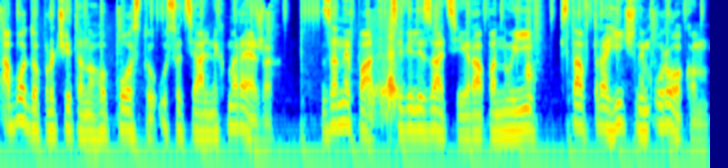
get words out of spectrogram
або до прочитаного посту у соціальних мережах. Занепад цивілізації Рапа Нуї став трагічним уроком.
